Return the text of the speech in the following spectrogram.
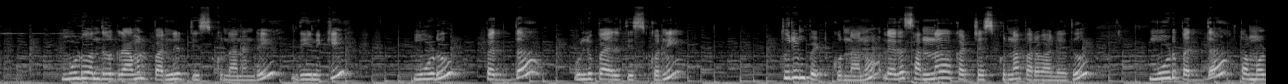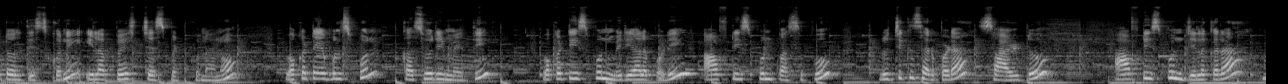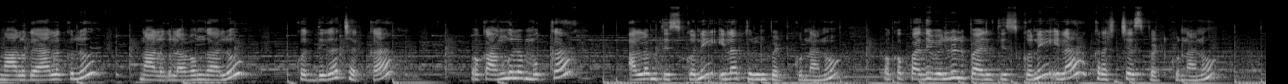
మూడు వందల గ్రాముల పన్నీర్ తీసుకున్నానండి. దీనికి మూడు పెద్ద ఉల్లిపాయలు తీసుకొని తురిమి పెట్టుకున్నాను. లేదా సన్నగా కట్ చేసుకున్నా పర్వాలేదు. మూడు పెద్ద టమాటోలు తీసుకొని ఇలా పేస్ట్ చేసి పెట్టుకున్నాను. ఒక టేబుల్ స్పూన్ కసూరి మేతి ఒక టీ స్పూన్ మిరియాల పొడి హాఫ్ టీ స్పూన్ పసుపు రుచికి సరిపడా సాల్టు హాఫ్ టీ స్పూన్ జీలకర్ర నాలుగు యాలకులు నాలుగు లవంగాలు కొద్దిగా చెక్క ఒక అంగుళం ముక్క అల్లం తీసుకొని ఇలా తురిమి పెట్టుకున్నాను. ఒక పది వెల్లుల్లిపాయలు తీసుకొని ఇలా క్రష్ చేసి పెట్టుకున్నాను.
